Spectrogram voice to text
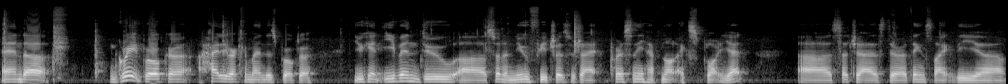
And uh, great broker. I highly recommend this broker. You can even do uh, sort of new features which I personally have not explored yet, uh, such as there are things like the, uh,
